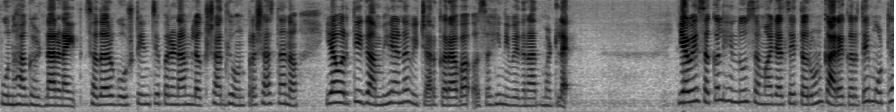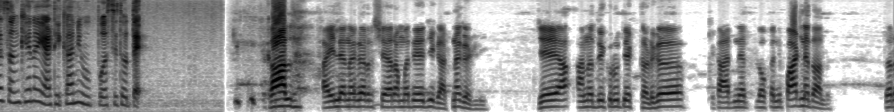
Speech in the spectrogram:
पुन्हा घडणार नाहीत. सदर गोष्टींचे परिणाम लक्षात घेऊन प्रशासनानं यावरती गांभीर्यानं विचार करावा असंही निवेदनात म्हटलंय. यावेळी सकल हिंदू समाजाचे तरुण कार्यकर्ते मोठ्या संख्येनं या ठिकाणी उपस्थित होते. काल हायल्यानगर शहरामध्ये जी घटना घडली जे अनधिकृत एक खडग एक आज्ञात लोकांनी पाडण्यात आलं तर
